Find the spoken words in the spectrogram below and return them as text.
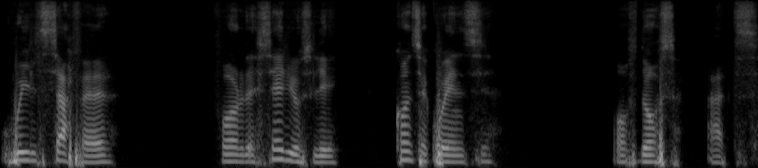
will suffer for the seriously consequence of those acts.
